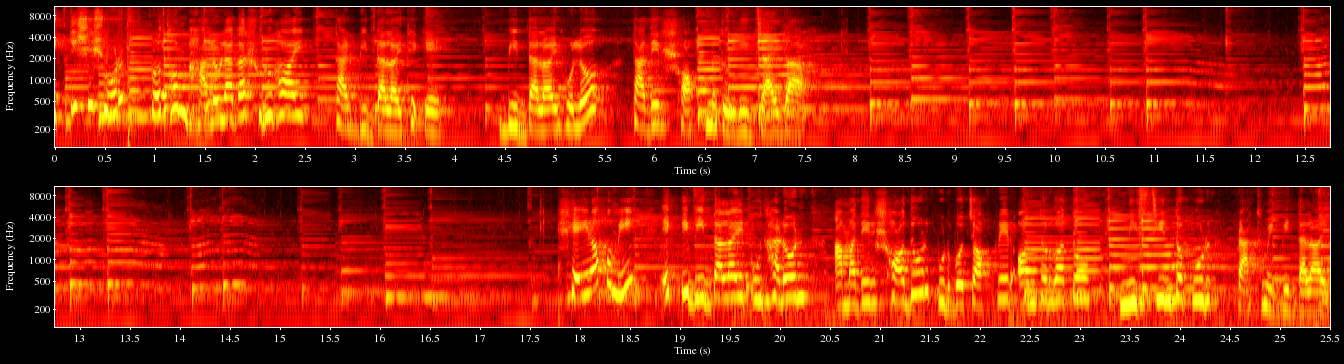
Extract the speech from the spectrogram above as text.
একটি শিশুর প্রথম ভালো লাগা শুরু হয় তার বিদ্যালয় থেকে। বিদ্যালয় হলো তাদের স্বপ্ন তৈরির জায়গা। সেই রকমই একটি বিদ্যালয়ের উদাহরণ আমাদের সদর পূর্ব চক্রের অন্তর্গত নিশ্চিন্তপুর প্রাথমিক বিদ্যালয়।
